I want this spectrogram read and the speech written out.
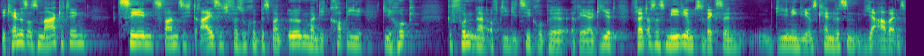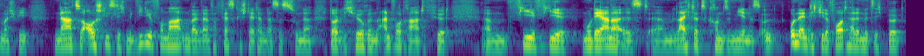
Wir kennen es aus Marketing, 10, 20, 30 Versuche, bis man irgendwann die Copy, die Hook gefunden hat, auf die die Zielgruppe reagiert. Vielleicht auch das Medium zu wechseln. Diejenigen, die uns kennen, wissen, wir arbeiten zum Beispiel nahezu ausschließlich mit Videoformaten, weil wir einfach festgestellt haben, dass es zu einer deutlich höheren Antwortrate führt, ähm, viel, viel moderner ist, ähm, leichter zu konsumieren ist und unendlich viele Vorteile mit sich birgt.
